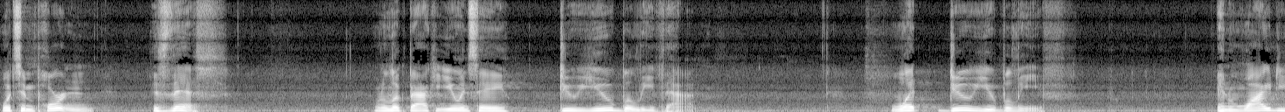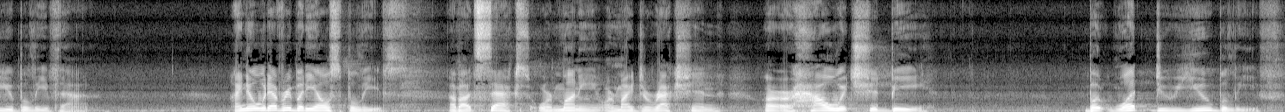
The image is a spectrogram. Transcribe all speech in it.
What's important is this. I want to look back at you and say, do you believe that? What do you believe? And why do you believe that? I know what everybody else believes about sex or money or my direction or, or how it should be. But what do you believe?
